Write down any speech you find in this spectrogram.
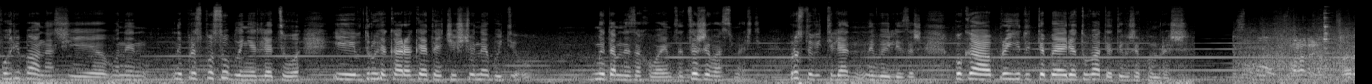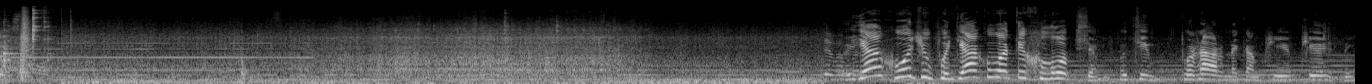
Погріба наші вони не приспособлені для цього. І вдруге яка ракета чи що-небудь, ми там не заховаємося. Це жива смерть. Просто від тіля не вилізеш. Поки приїдуть тебе рятувати, ти вже помреш. Я хочу подякувати хлопцям, оцим пожарникам чи МЧСним.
